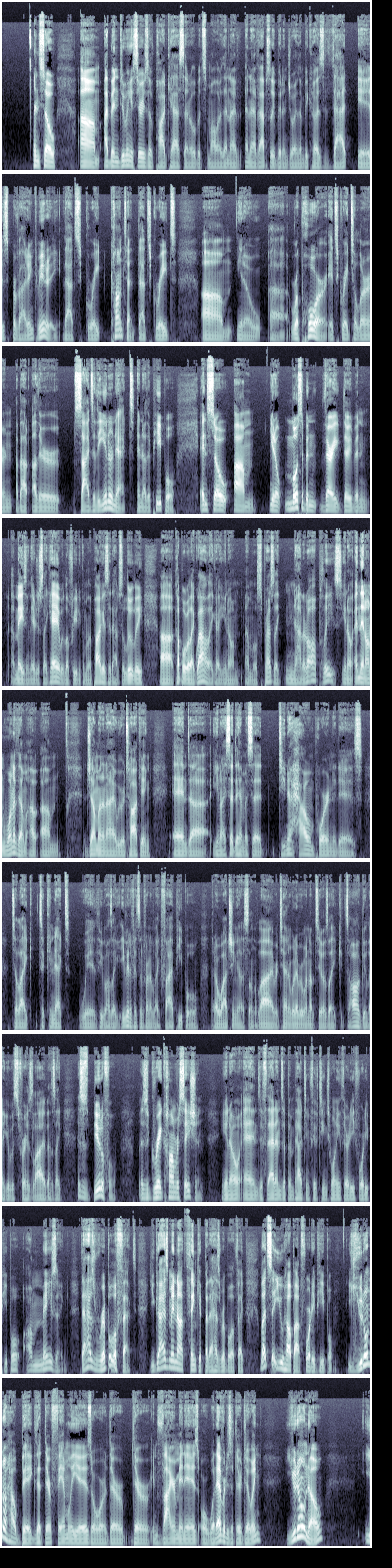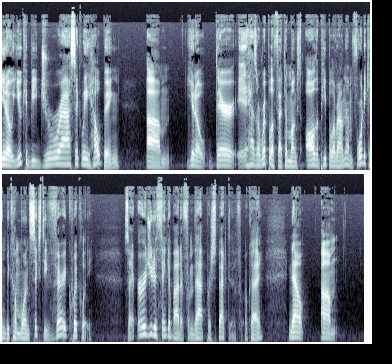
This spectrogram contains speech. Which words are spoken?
and so um I've been doing a series of podcasts that are a little bit smaller than I've and I've absolutely been enjoying them because that is providing community that's great content that's great um, you know, uh, rapport. It's great to learn about other sides of the internet and other people. And so, um, you know, most have been very, they've been amazing. They're just like, hey, we'd love for you to come on the podcast. I said, absolutely. Uh, a couple were like, wow, like, uh, you know, I'm, I'm a little surprised. Like, not at all, please. You know, and then on one of them, uh, um, gentleman and I, we were talking, and, uh, you know, I said to him, I said, do you know how important it is to like, to connect with people? I was like, even if it's in front of like five people that are watching us on the live or 10 or whatever it went up to, I was like, it's all good. Like, it was for his live. And I was like, this is beautiful. This is a great conversation you know and if that ends up impacting 15 20 30 40 people amazing that has ripple effect you guys may not think it but it has ripple effect let's say you help out 40 people you don't know how big that their family is or their their environment is or whatever it is that they're doing. You don't know. You know you could be drastically helping um you know there it has a ripple effect amongst all the people around them. 40 can become 160 very quickly. So I urge you to think about it from that perspective, okay? Now, um,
